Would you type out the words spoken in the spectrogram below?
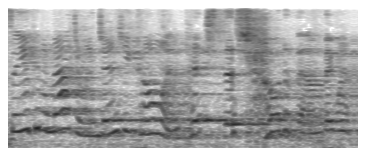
So you can imagine when Jenji Kohan pitched this show to them, they went,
